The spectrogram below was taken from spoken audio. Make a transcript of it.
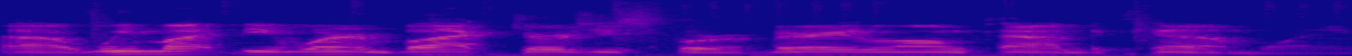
uh, we might be wearing black jerseys for a very long time to come, Wayne.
